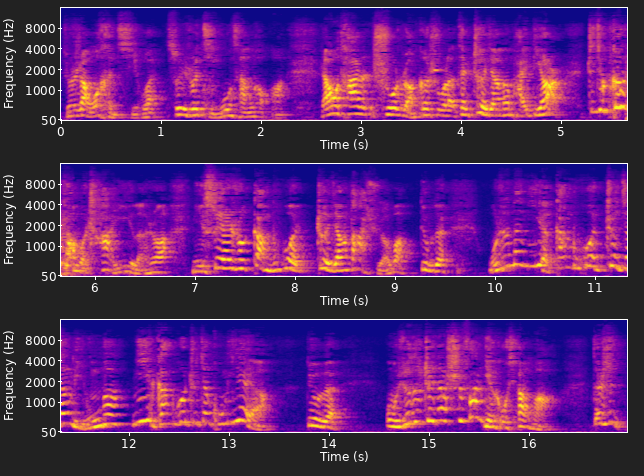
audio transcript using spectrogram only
就是让我很奇怪。所以说仅供参考啊。然后他说软科说了，在浙江能排第二，这就更让我诧异了，是吧？你虽然说干不过浙江大学吧，对不对？我说那你也干不过浙江理工啊，你也干不过浙江工业呀，对不对？我觉得浙江师范你也够呛吧，但是。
